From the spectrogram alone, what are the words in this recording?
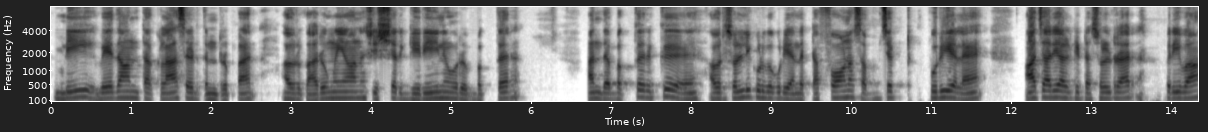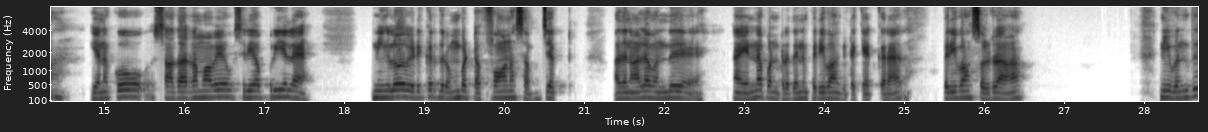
இப்படி வேதாந்தா கிளாஸ் எடுத்துட்டு இருப்பார் அவருக்கு அருமையான சிஷ்யர் கிரின்னு ஒரு பக்தர். அந்த பக்தருக்கு அவர் சொல்லி கொடுக்கக்கூடிய அந்த டஃப்பான சப்ஜெக்ட் புரியலை. ஆச்சாரியால் கிட்ட சொல்கிறார் பிரிவா எனக்கோ சாதாரணமாகவே சரியாக புரியலை. நீங்களோ எடுக்கிறது ரொம்ப டஃப்பான சப்ஜெக்ட். அதனால் வந்து நான் என்ன பண்ணுறதுன்னு பெரியவா கிட்ட கேட்கிறார். பெரியவா சொல்கிறா நீ வந்து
